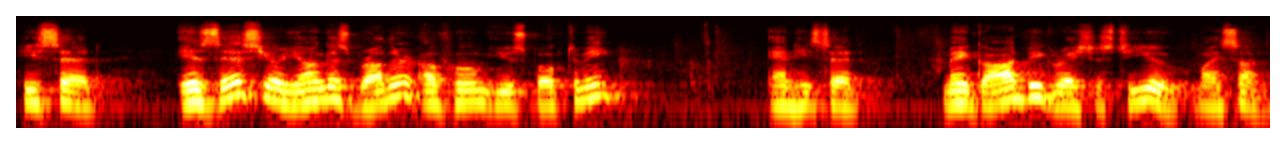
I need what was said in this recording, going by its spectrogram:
he said, is this your youngest brother of whom you spoke to me? And he said, May God be gracious to you, my son.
